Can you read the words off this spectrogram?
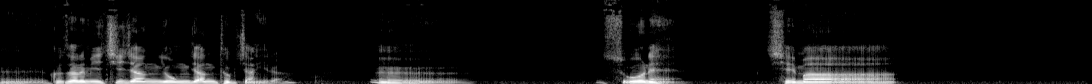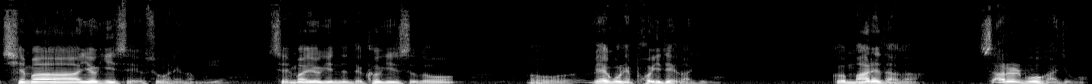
에, 그 사람이 지장, 용장, 덕장이라 어, 수원에 세마 세마역이 있어요. 수원에 가면 세마역이 있는데 거기 있어도 어, 왜군에 포위돼 가지고 그 말에다가 쌀을 부어 가지고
